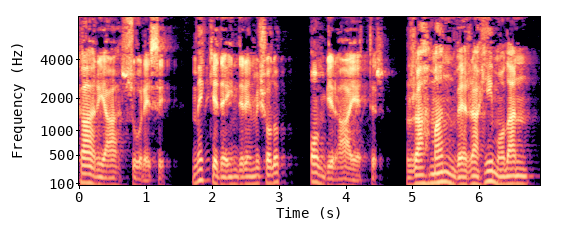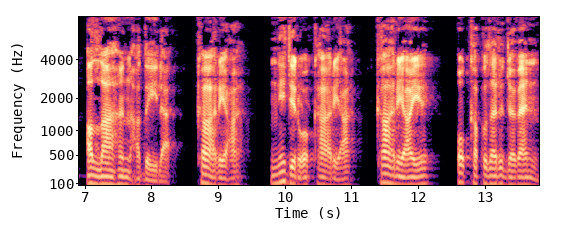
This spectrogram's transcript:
Kâri'a suresi Mekke'de indirilmiş olup 11 ayettir. Rahman ve Rahim olan Allah'ın adıyla. Kâri'a nedir o kâri'a? Kâria'yı o kapıları döven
